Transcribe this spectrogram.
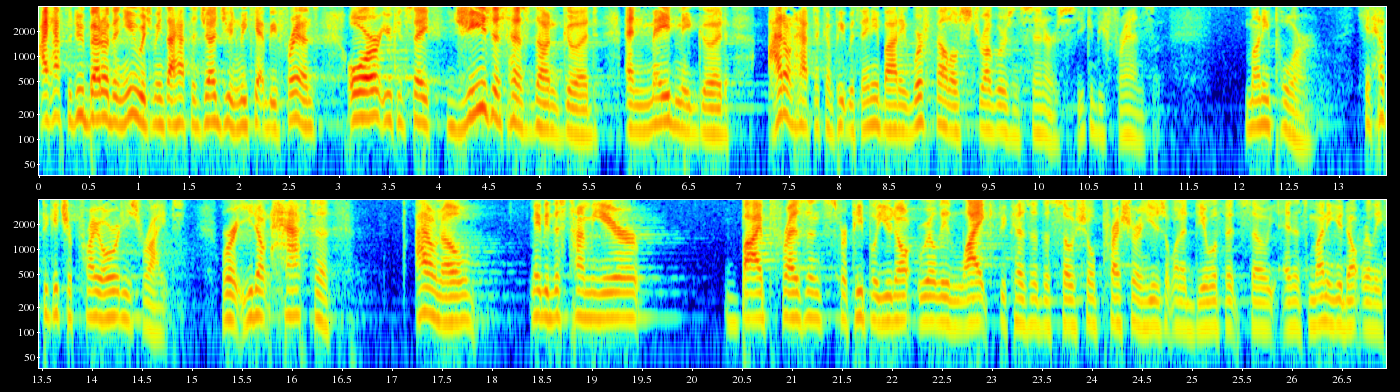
I have to do better than you, which means I have to judge you and we can't be friends. Or you can say, Jesus has done good and made me good. I don't have to compete with anybody. We're fellow strugglers and sinners. You can be friends. Money poor. He can help you get your priorities right. Where you don't have to, I don't know, maybe this time of year, buy presents for people you don't really like because of the social pressure and you just don't want to deal with it. So, and it's money you don't really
